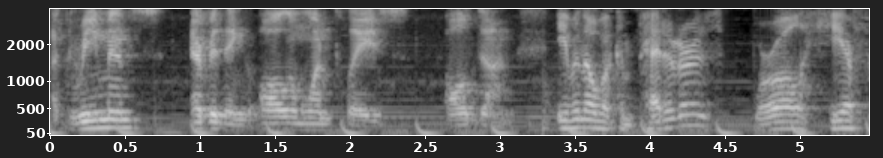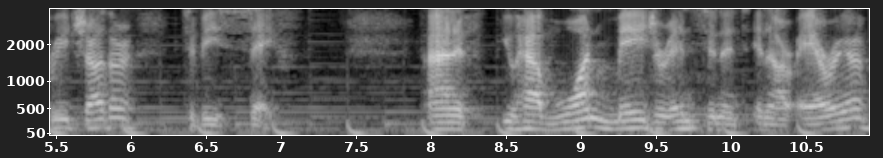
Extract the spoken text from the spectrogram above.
agreements, everything all in one place, all done. Even though we're competitors, we're all here for each other to be safe. And if you have one major incident in our area,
